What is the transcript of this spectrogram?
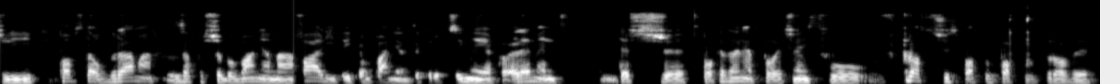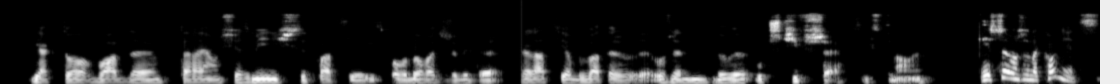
czyli powstał w ramach zapotrzebowania na fali tej kampanii antykorupcyjnej jako element też e, pokazania społeczeństwu w prostszy sposób popkulturowy jak to władze starają się zmienić sytuację i spowodować, żeby te relacje obywatel-urzędnik były uczciwsze z ich strony. Jeszcze może na koniec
